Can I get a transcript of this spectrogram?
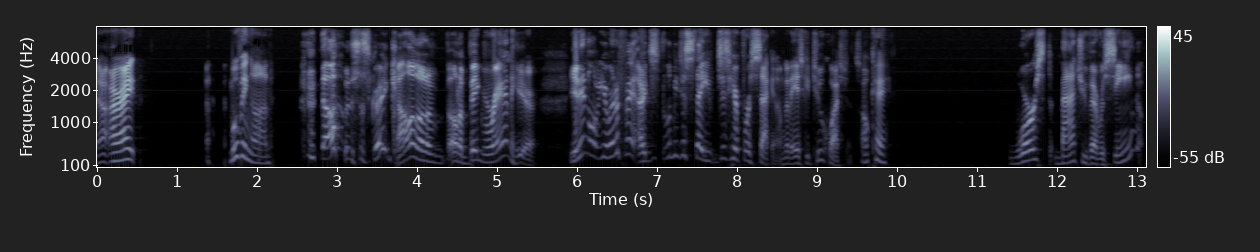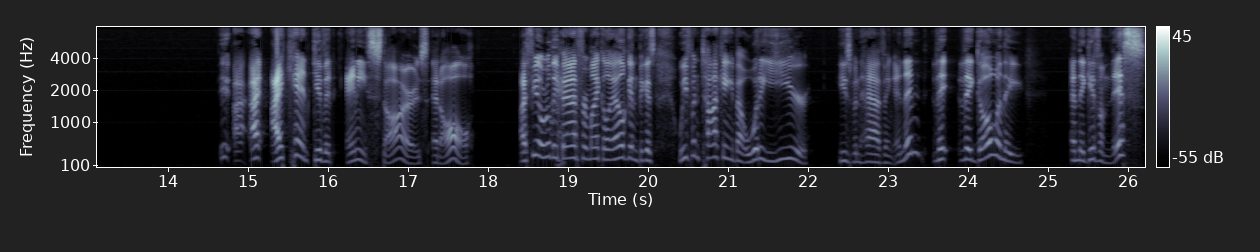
All right. Moving on. No, this is great, Colin, on a on a big rant here. You didn't. You were in a fan. I just let me just stay just here for a second. I'm going to ask you two questions. Okay. Worst match you've ever seen, I, I I can't give it any stars at all. I feel really bad for Michael Elgin because we've been talking about what a year he's been having, and then they they go and they and they give him this.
